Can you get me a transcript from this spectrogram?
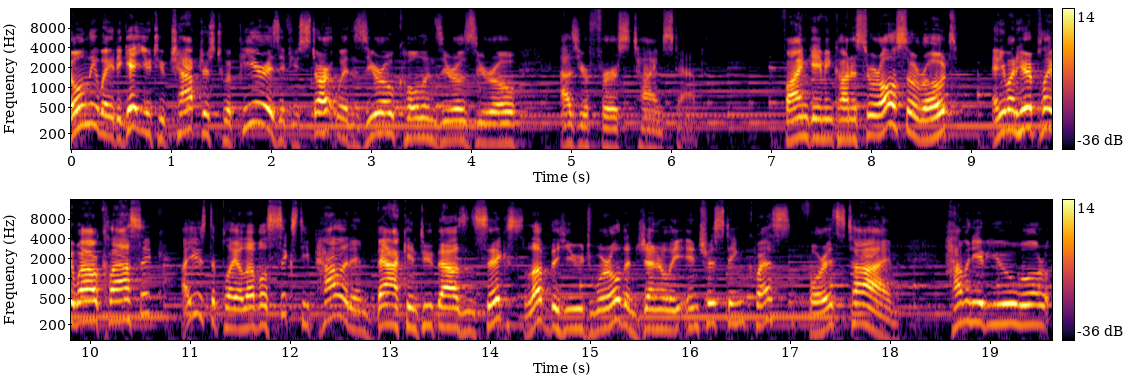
only way to get YouTube chapters to appear is if you start with 0 colon 00 as your first timestamp. Fine Gaming Connoisseur also wrote, Anyone here play WoW Classic? I used to play a level 60 Paladin back in 2006. Loved the huge world and generally interesting quests for its time. How many of you will,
